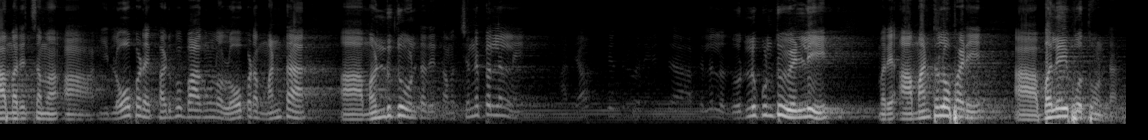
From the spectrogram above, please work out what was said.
ఆ మరి తమ ఈ లోపల కడుపు భాగంలో లోపల మంట మండుతూ ఉంటుంది. తమ చిన్నపిల్లల్ని ఆ దేవత చేతుల ఆ పిల్లలు దొర్లుకుంటూ వెళ్ళి మరి ఆ మంటలో పడి బలైపోతూ ఉంటారు.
